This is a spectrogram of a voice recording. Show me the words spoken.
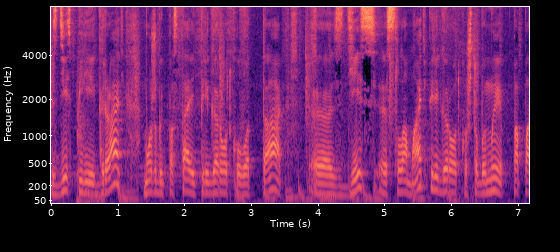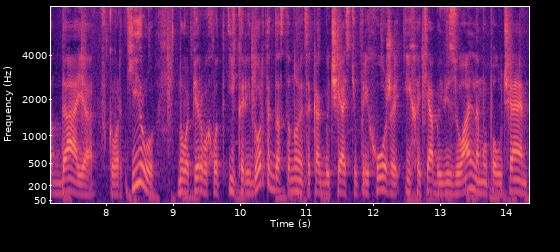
здесь переиграть, может быть, поставить перегородку вот так, э, здесь э, сломать перегородку, чтобы мы, попадая в квартиру, ну, во-первых, вот и коридор тогда становится как бы частью прихожей, и хотя бы визуально мы получаем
